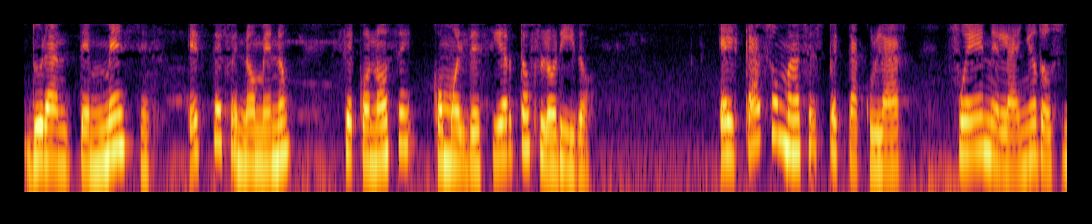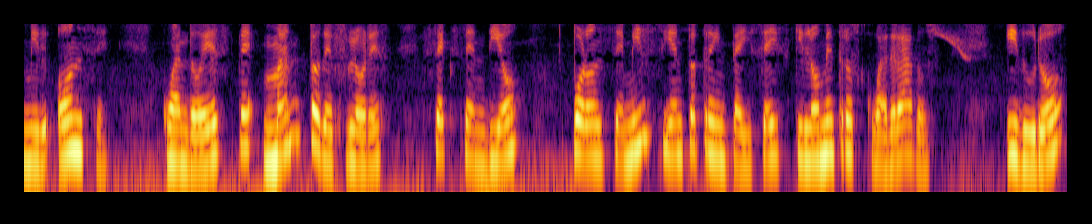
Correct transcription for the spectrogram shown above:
Durante meses este fenómeno se conoce como el desierto florido. El caso más espectacular fue en el año 2011, cuando este manto de flores se extendió por 11.136 kilómetros cuadrados y duró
